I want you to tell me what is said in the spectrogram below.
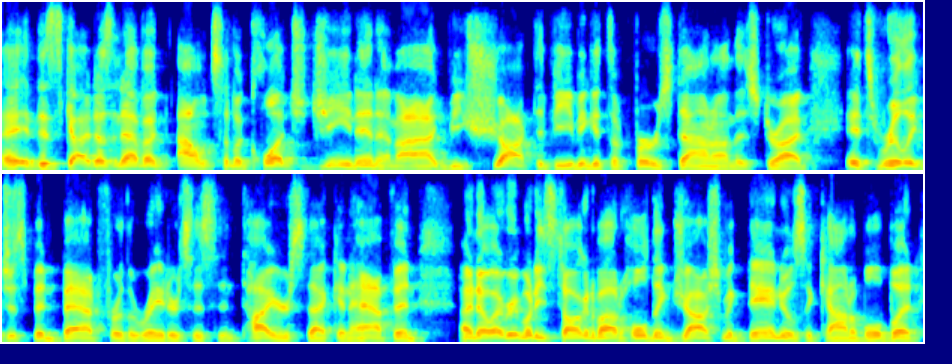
This guy doesn't have an ounce of a clutch gene in him. I'd be shocked if he even gets a first down on this drive. It's really just been bad for the Raiders this entire second half. And I know everybody's talking about holding Josh McDaniels accountable, but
